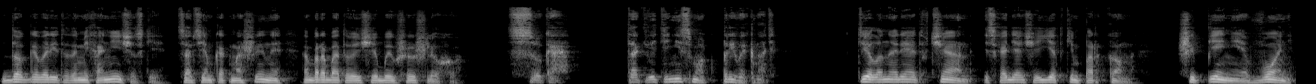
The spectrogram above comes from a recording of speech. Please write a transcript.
Док говорит это механически, совсем как машины, обрабатывающие бывшую шлюху. «Сука! Так ведь и не смог привыкнуть». Тело ныряет в чан, исходящий едким парком. Шипение, вонь,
